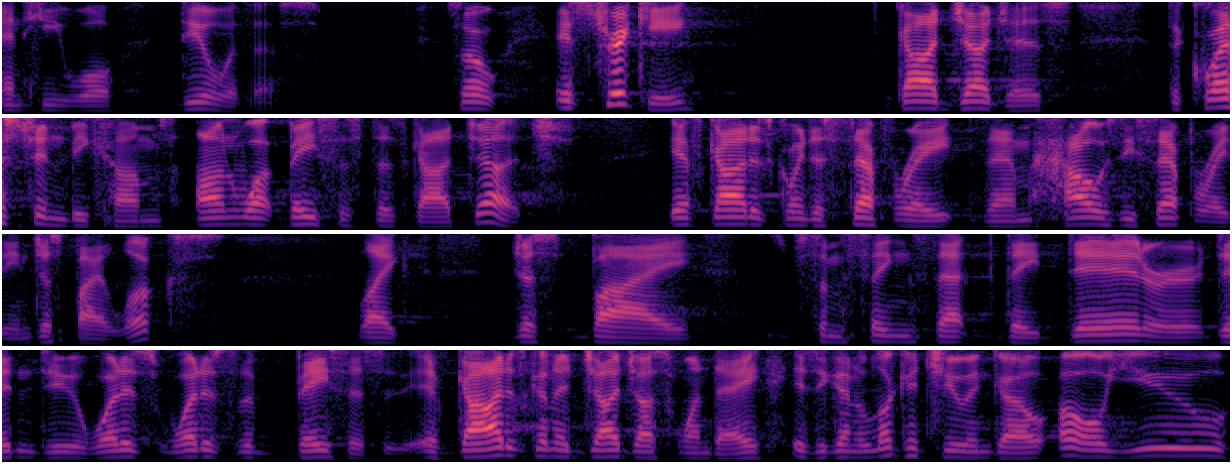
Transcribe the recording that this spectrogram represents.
and he will deal with this. So it's tricky. God judges. The question becomes on what basis does God judge? If God is going to separate them, how is he separating? Just by looks? Like just by some things that they did or didn't do? What is, what is the basis? If God is going to judge us one day, is he going to look at you and go, oh, you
